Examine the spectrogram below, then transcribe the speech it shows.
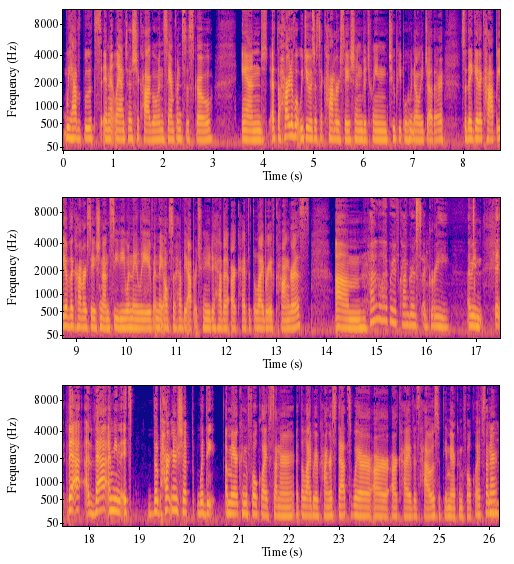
we have booths in Atlanta, Chicago, and San Francisco. And at the heart of what we do is just a conversation between two people who know each other. So they get a copy of the conversation on CD when they leave, and they also have the opportunity to have it archived at the Library of Congress. Um, How did the Library of Congress agree? I mean, it, that that I mean, it's the partnership with the American Folklife Center at the Library of Congress. That's where our archive is housed at the American Folklife Center.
